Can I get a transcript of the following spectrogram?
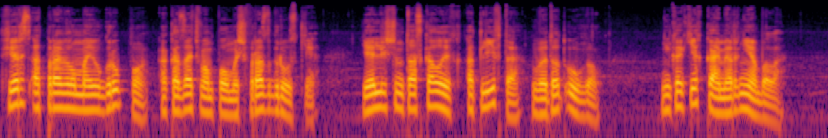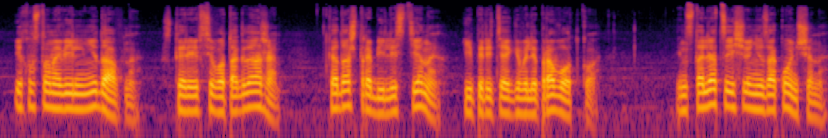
Ферзь отправил мою группу оказать вам помощь в разгрузке. Я лично таскал их от лифта в этот угол. Никаких камер не было. Их установили недавно, скорее всего тогда же, когда штробили стены и перетягивали проводку. Инсталляция еще не закончена.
